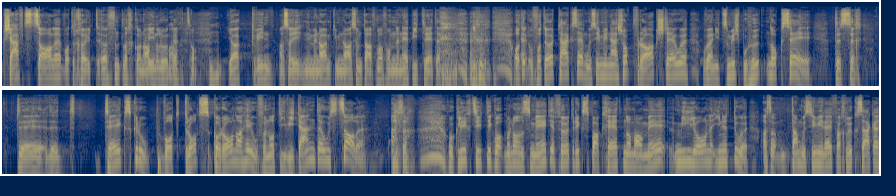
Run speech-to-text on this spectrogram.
Geschäftszahlen, die ihr könnt öffentlich nachschauen könnt. So. Mhm. Ja, Gewinn. Also ich nehme an, im Gymnasium darf man von einem EBIT reden. Oder? Und von dort her gesehen muss ich mir dann schon die Frage stellen, und wenn ich zum Beispiel heute noch sehe, dass sich die, die, die TX Group trotz Corona-Hilfe noch Dividenden auszahlen also, und gleichzeitig will man noch ein Medienförderungspaket noch mal mehr Millionen rein tun. Also, da muss ich mir einfach wirklich sagen,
